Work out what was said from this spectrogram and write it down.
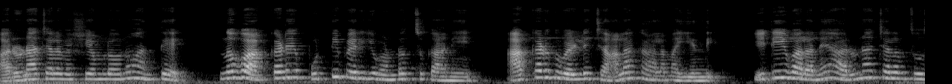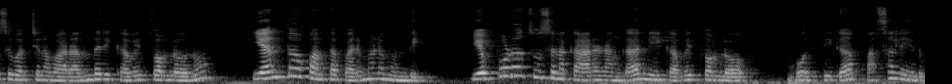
అరుణాచల విషయంలోనూ అంతే. నువ్వు అక్కడే పుట్టి పెరిగి ఉండొచ్చు కానీ అక్కడకు వెళ్ళి చాలా కాలం అయ్యింది ఇటీవలనే అరుణాచలం చూసి వచ్చిన వారందరి కవిత్వంలోనూ ఎంతో కొంత పరిమళం ఉంది ఎప్పుడో చూసిన కారణంగా నీ కవిత్వంలో బొత్తిగా పసలేదు.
